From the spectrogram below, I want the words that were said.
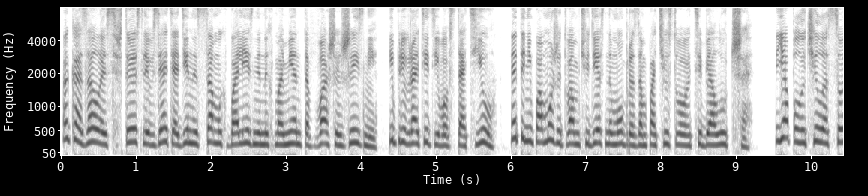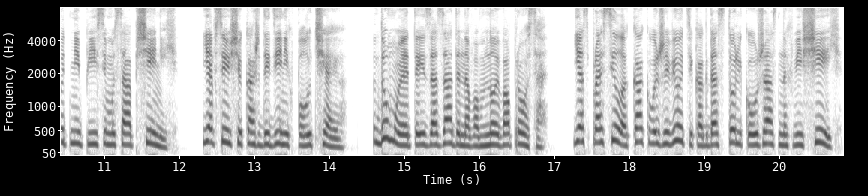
Оказалось, что если взять один из самых болезненных моментов в вашей жизни и превратить его в статью, это не поможет вам чудесным образом почувствовать себя лучше. Я получила сотни писем и сообщений. Я все еще каждый день их получаю. Думаю, это из-за заданного мной вопроса. Я спросила, как вы живете, когда столько ужасных вещей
